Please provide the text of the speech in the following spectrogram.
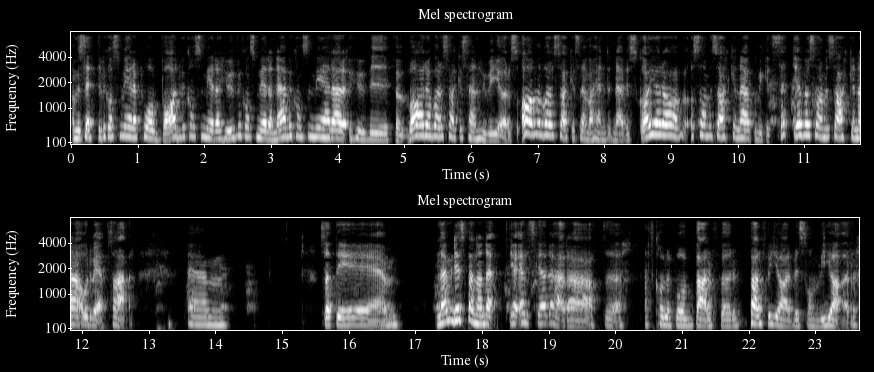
ja, men sättet vi konsumerar på, vad vi konsumerar, hur vi konsumerar, när vi konsumerar, hur vi förvarar våra saker sen, hur vi gör oss av med våra saker sen, vad händer när vi ska göra av oss av med sakerna, på vilket sätt gör vi oss av med sakerna och du vet så här. Um, så att det är, nej men det är spännande. Jag älskar det här eh, att, eh, att kolla på varför, varför gör vi som vi gör.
